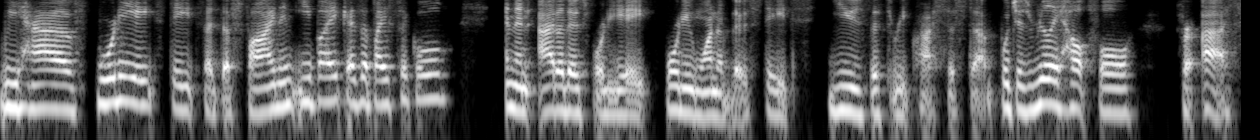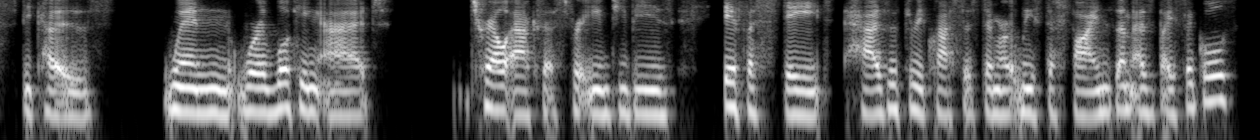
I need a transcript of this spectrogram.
we have 48 states that define an e-bike as a bicycle. And then out of those 48, 41 of those states use the three class system, which is really helpful for us because when we're looking at trail access for EMTBs, if a state has a three class system or at least defines them as bicycles,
